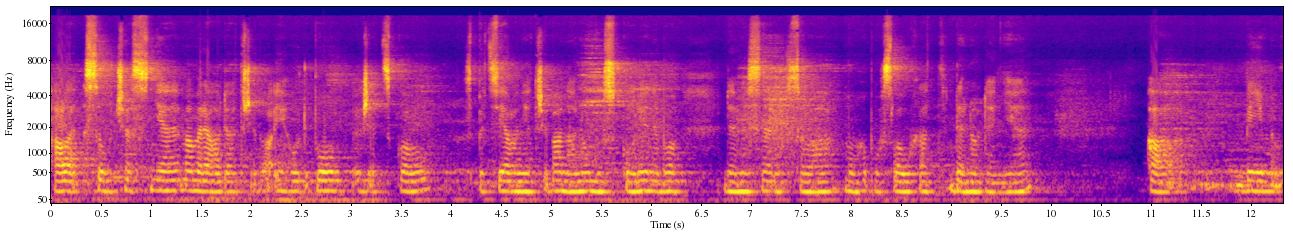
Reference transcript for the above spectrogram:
ale současně mám ráda třeba i hudbu řeckou, speciálně třeba Nano Musculi nebo Demise Russova, mohu poslouchat denodenně. A mým,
